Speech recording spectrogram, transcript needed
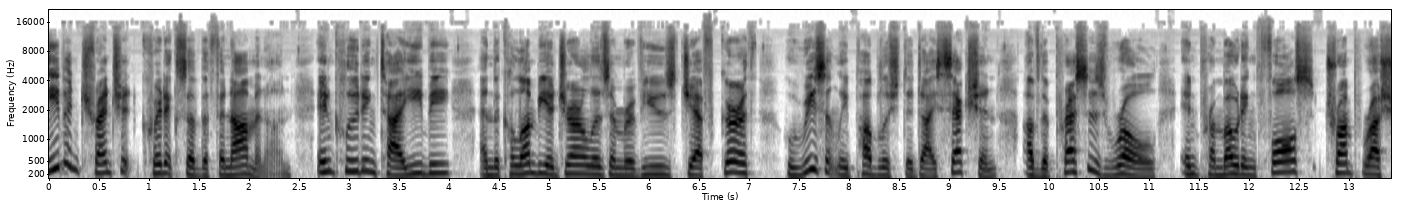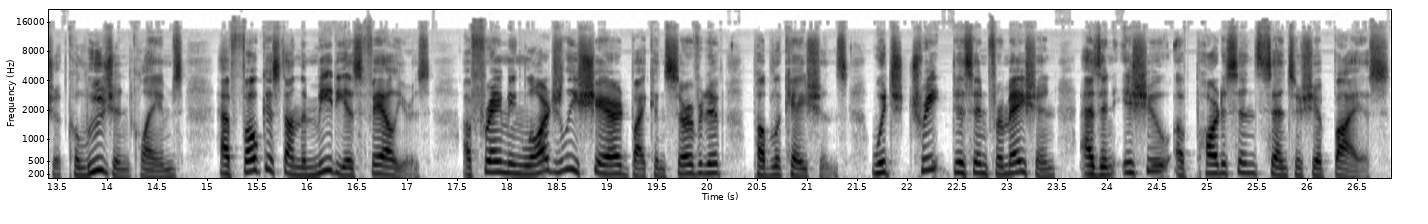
Even trenchant critics of the phenomenon, including Taibbi and the Columbia Journalism Review's Jeff Gerth, who recently published a dissection of the press's role in promoting false Trump Russia collusion claims, have focused on the media's failures, a framing largely shared by conservative publications, which treat disinformation as an issue of partisan censorship bias.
